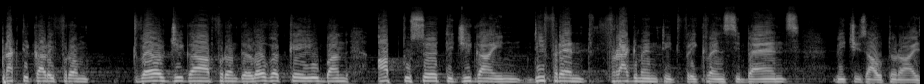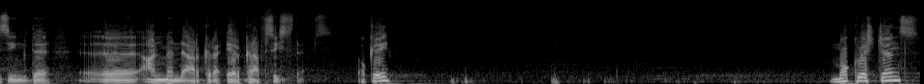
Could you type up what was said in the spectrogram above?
practically from 12 giga from the lower Ku band up to 30 giga in different fragmented frequency bands, which is authorizing the uh, unmanned aircraft systems. Okay? More questions?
